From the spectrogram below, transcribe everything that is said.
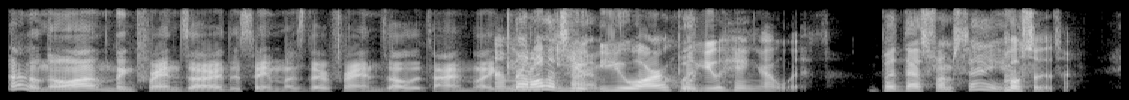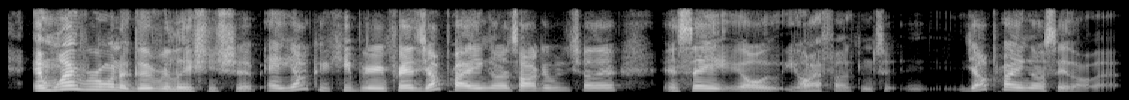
I don't know. I don't think friends are the same as their friends all the time. Like, I'm not all the you- time, You, are who but- you hang out with But that's what I'm saying. most of the time. And why ruin a good relationship? Hey, y'all could keep being friends. Y'all probably ain't gonna talk to each other and say, "Yo, yo, I fucked him too." Y'all probably ain't gonna say all that.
